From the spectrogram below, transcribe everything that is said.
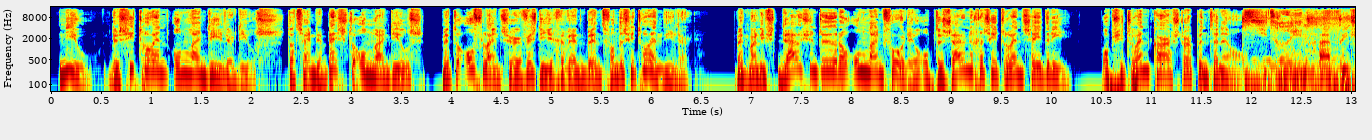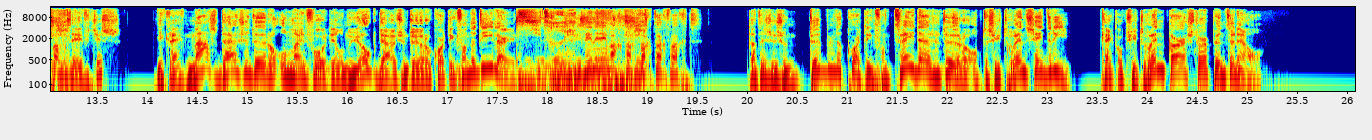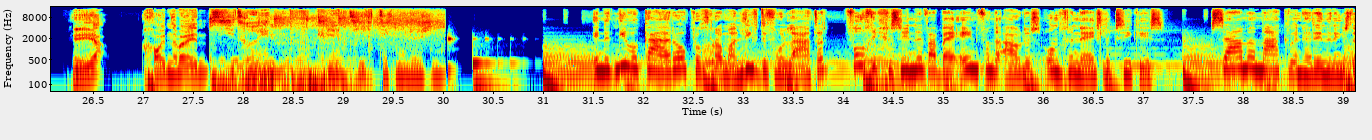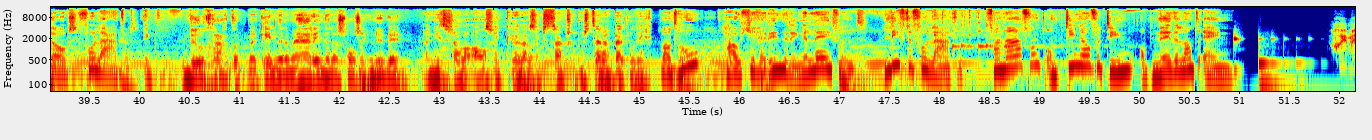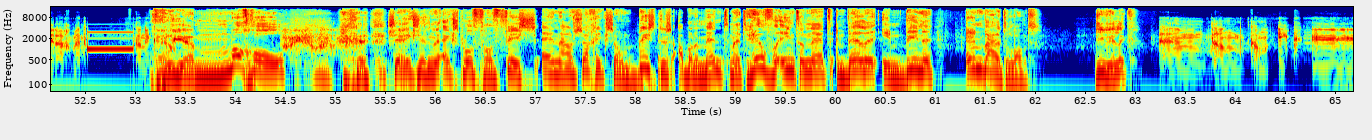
Nieuw. de Citroën Online Dealer Deals. Dat zijn de beste online deals met de offline service die je gewend bent van de Citroën dealer. Met maar liefst 1000 euro online voordeel op de zuinige Citroën C3. Op citroencarstore.nl. Citroën. Uh, Piet, wacht eventjes. Je krijgt naast 1000 euro online voordeel nu ook 1000 euro korting van de dealer. Citroën. Nee, nee, wacht, wacht, wacht, wacht, wacht. Dat is dus een dubbele korting van 2000 euro op de Citroën C3. Kijk op citroencarstore.nl. Ja, gooi hem er maar in. Citroën. Creatieve technologie. In het nieuwe KRO-programma Liefde voor Later... volg ik gezinnen waarbij een van de ouders ongeneeslijk ziek is. Samen maken we een herinneringsdoos voor later. Ik wil graag dat mijn kinderen me herinneren zoals ik nu ben. En niet zoals ik, als ik straks op mijn sterfbed lig. Want hoe houd je herinneringen levend? Liefde voor later. Vanavond om tien over tien op Nederland 1. Goedemiddag, met kan ik... Goeiemoggel. zeg, ik zit in een explot van vis. En nou zag ik zo'n businessabonnement met heel veel internet en bellen in binnen- en buitenland. Die wil ik. Um, dan kan ik u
